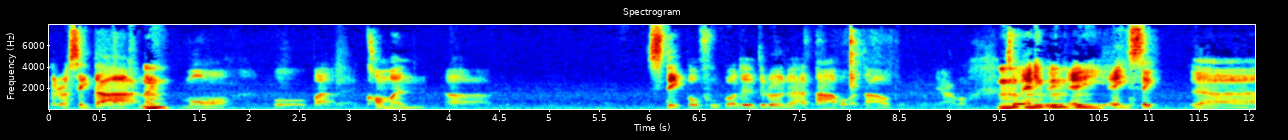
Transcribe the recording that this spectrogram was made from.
အဲ့တော့စိတ်သားက like more ဟိုဗာ common uh staple food ပေါ့သူတို့ကအသားပေါ့အသားပေါ့ညာပေါ့ so anyway အဲ့ဒီအဲ့စိတ်အာ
